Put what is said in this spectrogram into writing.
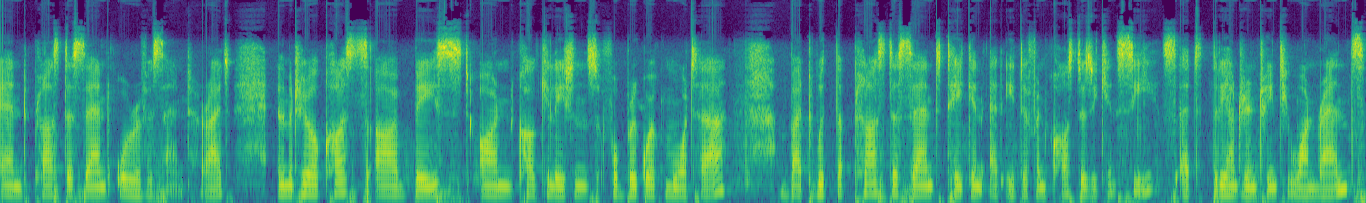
and plaster sand or river sand, right? And the material costs are based on calculations for brickwork mortar, but with the plaster sand taken at a different cost, as you can see, it's at 321 rands.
